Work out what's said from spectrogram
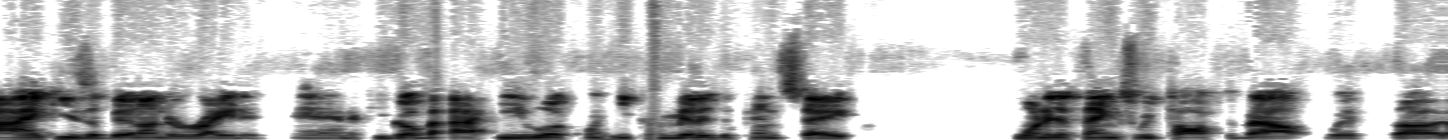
I think he's a bit underrated. And if you go back and you look when he committed to Penn State, one of the things we talked about with uh,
